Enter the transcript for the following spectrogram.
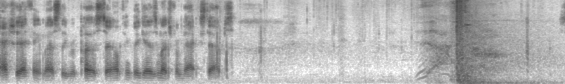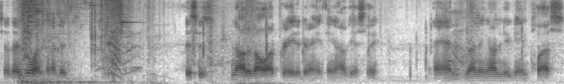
Actually, I think mostly riposte. I don't think they get as much from backstabs. So there's the one-handed. This is not at all upgraded or anything, obviously. And running on New Game Plus.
